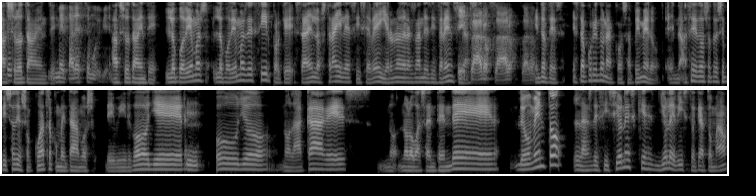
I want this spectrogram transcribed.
Absolutamente. Me parece muy bien. Absolutamente. Lo podíamos, lo podíamos decir porque salen los trailers y se ve y era una de las grandes diferencias. Sí, claro, claro, claro. Entonces, está ocurriendo una cosa. Primero, en, hace dos o tres episodios o cuatro comentábamos David Goyer, mm. Puyo, no la cagues, no, no, lo vas a entender. De momento, las decisiones que yo le he visto que ha tomado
